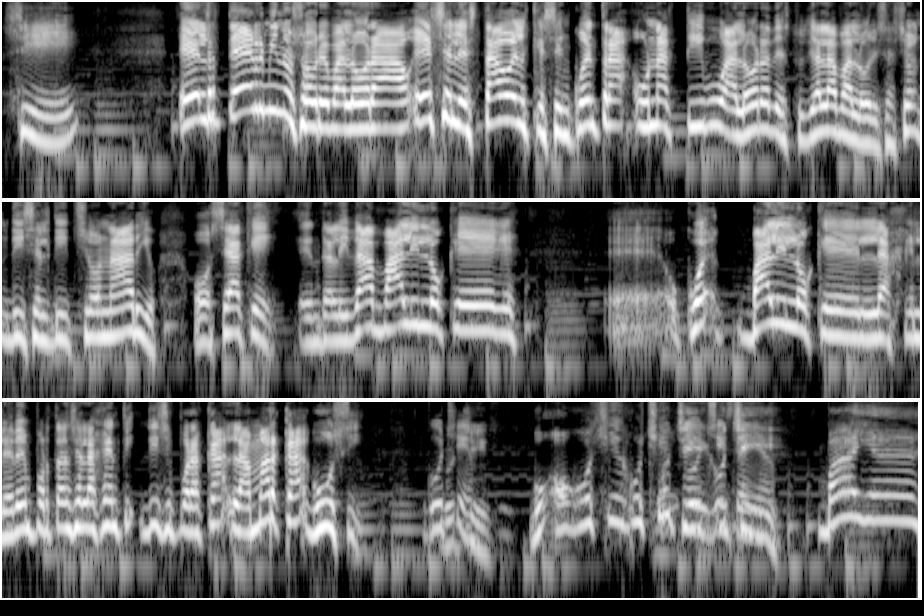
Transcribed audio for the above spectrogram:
Sí. El término sobrevalorado es el estado en el que se encuentra un activo a la hora de estudiar la valorización, dice el diccionario. O sea que en realidad vale lo que eh, vale lo que le da importancia a la gente. Dice por acá la marca Gucci. Gucci. Gucci. Gu- oh, Gucci, Gucci. Gucci, Gucci. Vaya.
